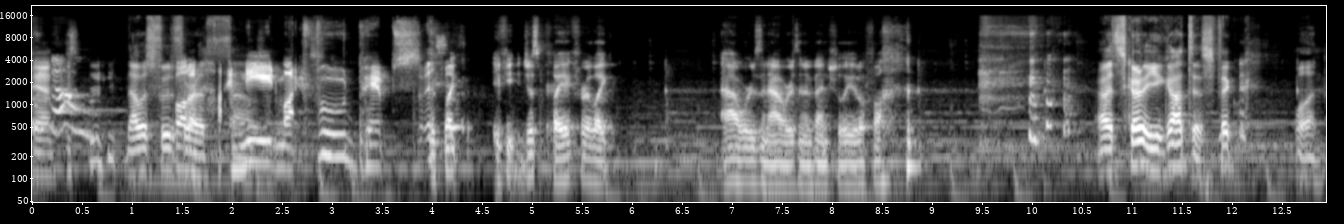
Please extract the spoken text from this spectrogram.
Yeah. no. That was food Hold for us. I thousand. need my food pips. it's like if you just play for like hours and hours, and eventually it'll fall. Uh, Alright, Skurry, you got this. Pick one.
